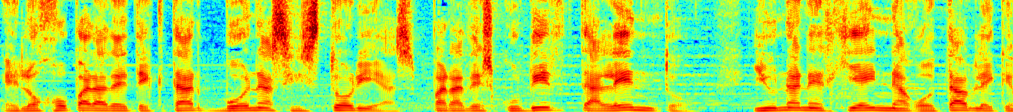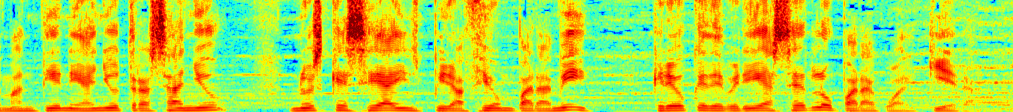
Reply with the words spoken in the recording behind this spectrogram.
el ojo para detectar buenas historias, para descubrir talento y una energía inagotable que mantiene año tras año, no es que sea inspiración para mí, creo que debería serlo para cualquiera.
